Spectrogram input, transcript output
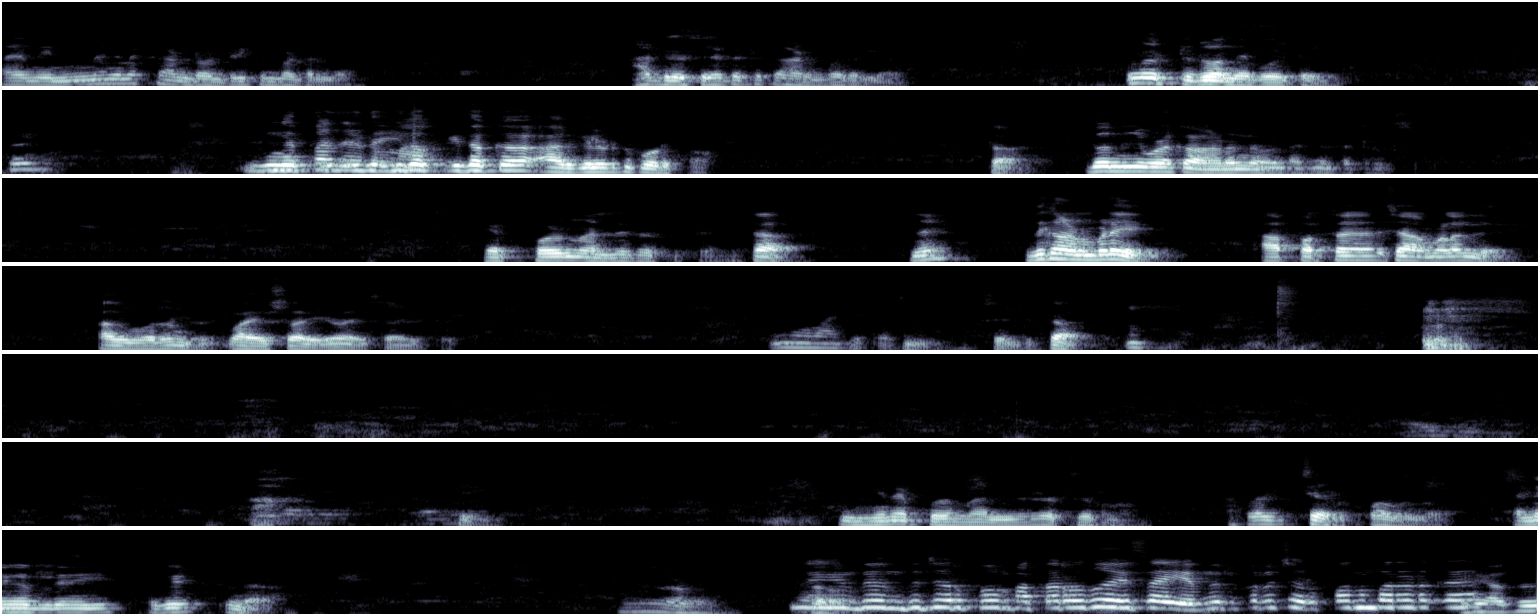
അത് നിന്നങ്ങനെ കണ്ടോണ്ടിരിക്കുമ്പോഴല്ലോ ആ ഡ്രസ്സിലൊക്കെ ഇട്ട് കാണുമ്പോഴല്ലോ ഒന്ന് ഇട്ടിട്ട് വന്നേ പോയിട്ട്. ഇതൊക്കെ ഇതൊക്കെ ആർക്കെങ്കിലും എടുത്ത് കൊടുത്തോ? കേട്ടോ ഇതൊന്നും ഇവിടെ കാണുന്നുണ്ട് അങ്ങനത്തെ ഡ്രസ്സ്. എപ്പോഴും നല്ല ഡ്രസ്സ് കേട്ടോ ഏ? ഇത് കാണുമ്പോഴേ അപ്പുറത്തെ ശ്യാമളല്ലേ? അതുപോലെ ഉണ്ട് വയസ്സായി വയസ്സായിട്ട്. ഞാൻ വാങ്ങിച്ചിട്ട് വരാം. ഉം, ശരി കേട്ടോ ഇങ്ങനെ എപ്പോഴും നല്ല ഡ്രസ്സ് ഇടണം. അപ്പോൾ അത് ചെറുപ്പമാവുള്ളൂ എന്റെ കണ്ടില്ലേ നീ? ഇത് എന്ത് ചെറുപ്പം? പത്തറുപത് വയസ്സായി. എന്നിട്ട് ചെറുപ്പം പറഞ്ഞിടക്ക അത്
